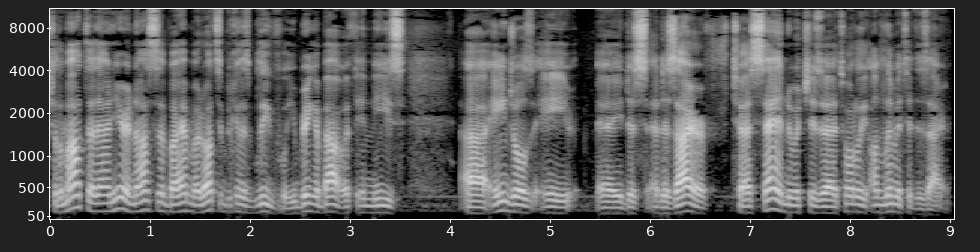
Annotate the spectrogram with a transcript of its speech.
shalamata down here, nasa bahem rotzi becomes You bring about within these uh, angels a, a, a desire to ascend, which is a totally unlimited desire.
